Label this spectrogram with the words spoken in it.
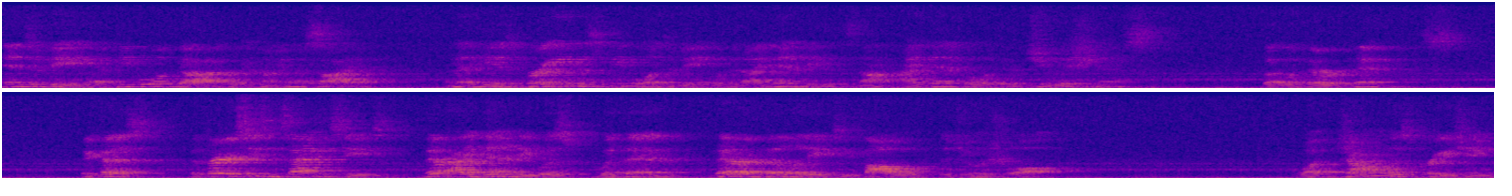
into being a people of God for the coming Messiah, and that he is bringing this people into being with an identity that's not identical with their Jewishness, but with their repentance. Because the Pharisees and Sadducees, their identity was within their ability to follow the Jewish law. What John was preaching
